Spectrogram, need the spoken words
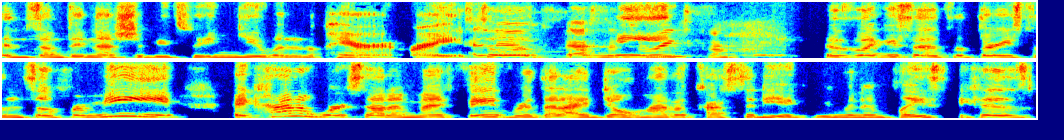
and something that should be between you and the parent, right? so that's for me, it's like you said, it's a threesome. So for me, it kind of works out in my favor that I don't have a custody agreement in place because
